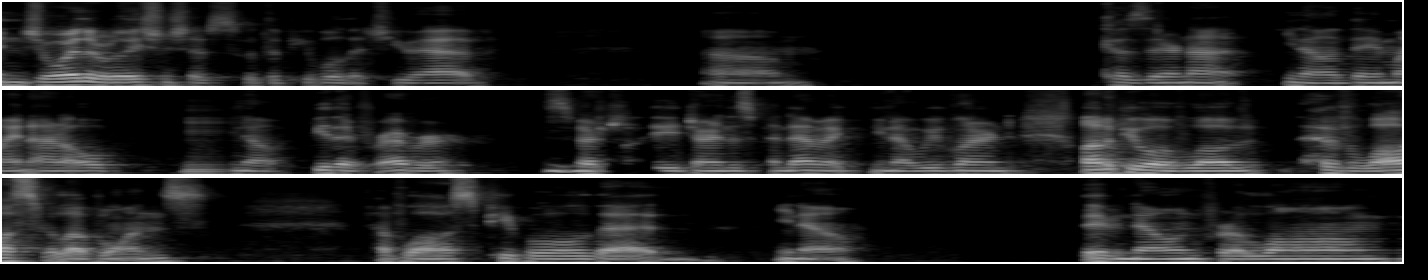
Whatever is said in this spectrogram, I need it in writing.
enjoy the relationships with the people that you have, um, because they're not, you know, they might not all, you know, be there forever. Mhm. Especially during this pandemic, you know, we've learned a lot of people have loved have lost their loved ones have lost people that you know they've known for a long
